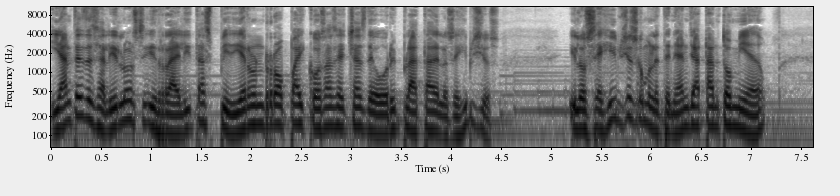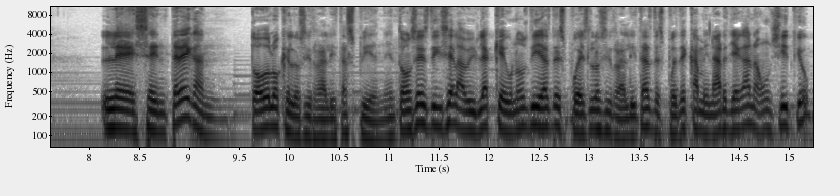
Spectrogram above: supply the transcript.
Y antes de salir los israelitas pidieron ropa y cosas hechas de oro y plata de los egipcios. Y los egipcios, como le tenían ya tanto miedo, les entregan todo lo que los israelitas piden. Entonces dice la Biblia que unos días después los israelitas, después de caminar, llegan a un sitio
